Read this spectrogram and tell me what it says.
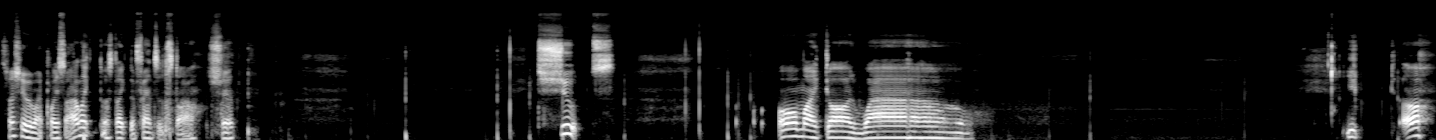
Especially with my playstyle. I like just like defensive style shit. Shoots. Oh my god, wow. You oh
